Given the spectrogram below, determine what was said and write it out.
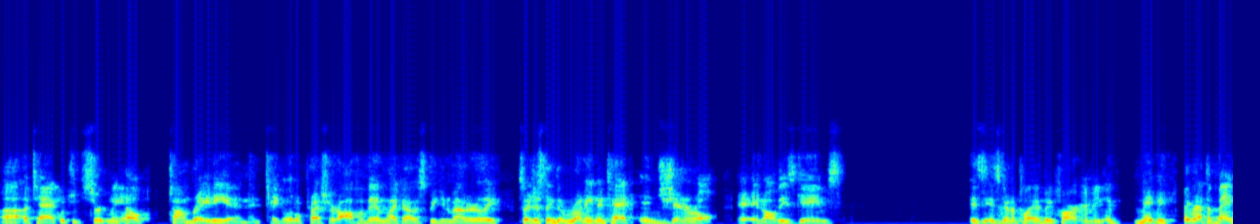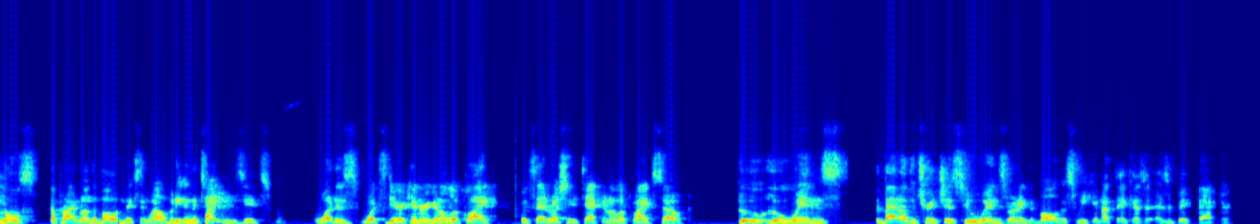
uh, attack, which would certainly help Tom Brady and, and take a little pressure off of him, like I was speaking about early. So I just think the running attack in general in, in all these games is, is going to play a big part. I mean, maybe maybe not the Bengals. They'll probably run the ball with Mixon well, but even the Titans, it's what is what's Derrick Henry going to look like? What's that rushing attack going to look like? So who who wins the battle of the trenches? Who wins running the ball this weekend? I think as a, as a big factor.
